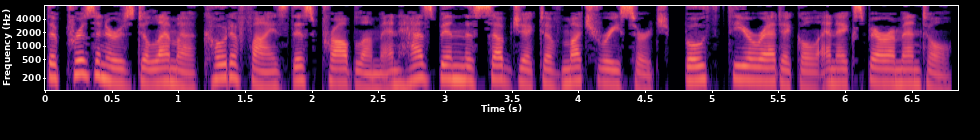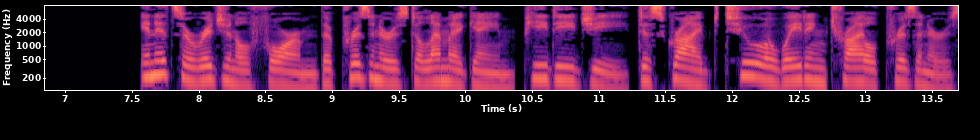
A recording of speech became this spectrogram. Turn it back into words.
The prisoner's dilemma codifies this problem and has been the subject of much research, both theoretical and experimental. In its original form the Prisoner's Dilemma game PDG described two awaiting trial prisoners,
